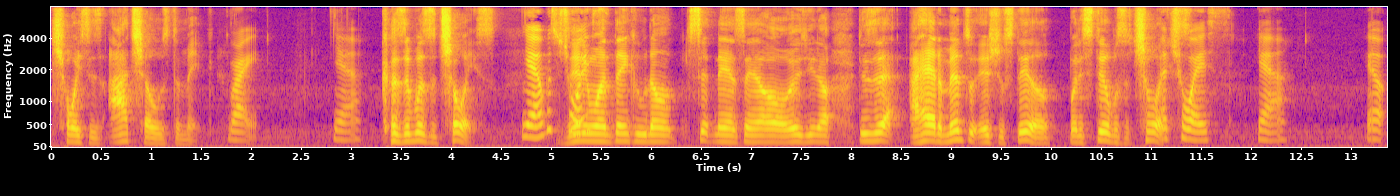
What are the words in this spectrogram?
choices I chose to make Right. Yeah. because it was a choice. Yeah, it was a choice. anyone think who don't sit there and saying, "Oh, you know, this is that." I had a mental issue still, but it still was a choice. a choice. Yeah. Yep.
